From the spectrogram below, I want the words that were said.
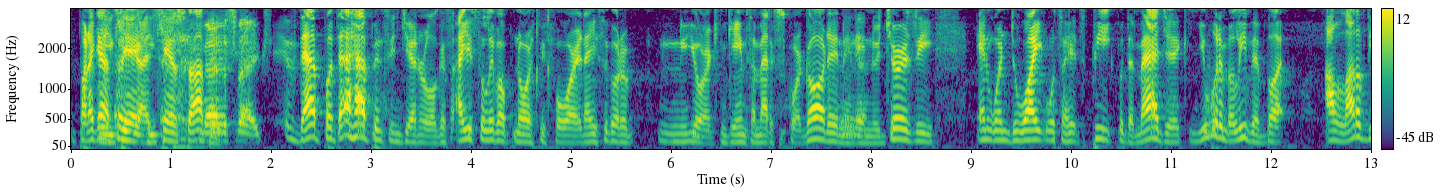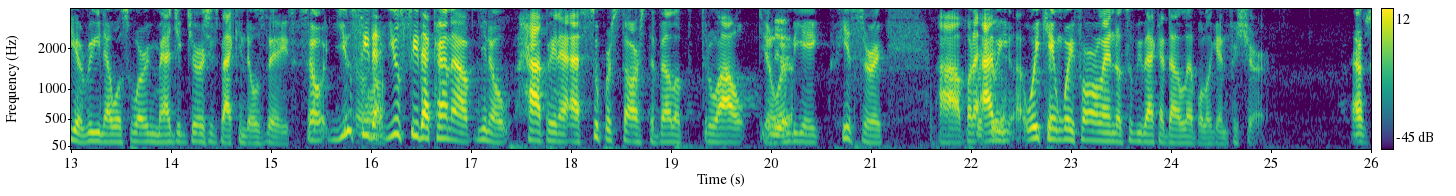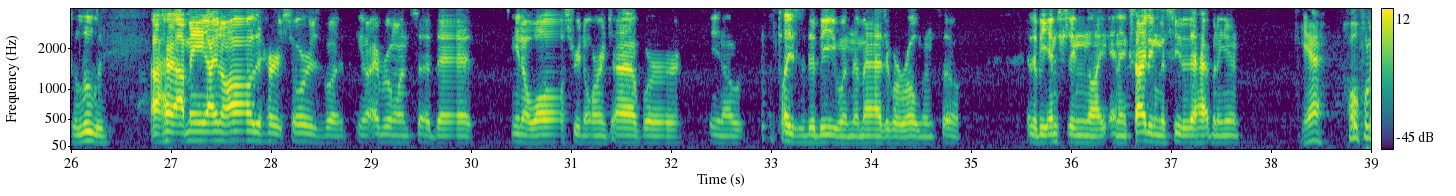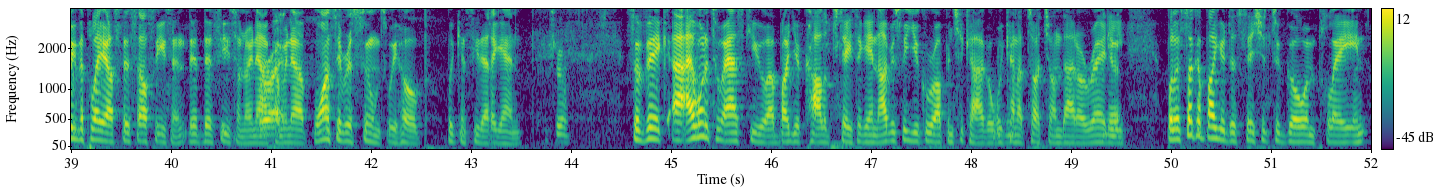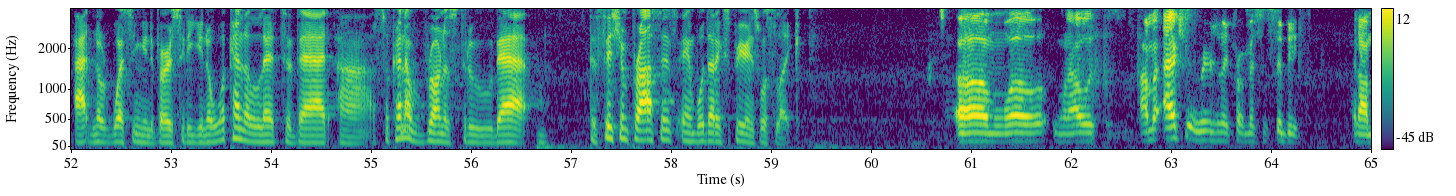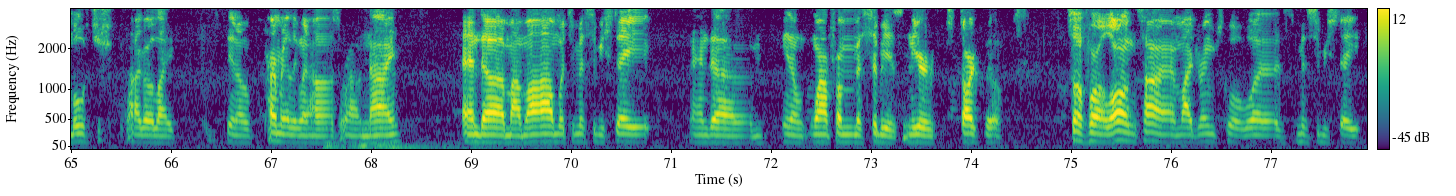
But I gotta You tell you can't guys, you can't stop that's it. facts that but that happens in general because I used to live up north before, and I used to go to New York and games at Madison Square Garden and in New Jersey. And when Dwight was at his peak with the Magic, you wouldn't believe it, but a lot of the arena was wearing Magic jerseys back in those days. So you see that you see that kind of you know happen as superstars develop throughout you know Yeah. NBA history. Uh, but I mean, we can't wait for Orlando to be back at that level again for sure. Absolutely. I heard, I mean, I know I already heard stories, but you know, everyone said that you know Wall Street and Orange Ave were you know places to be when the Magic were rolling. So it'll be interesting, like and exciting to see that happen again. Yeah, hopefully the playoffs this offseason, th- this season right now Right. coming up. Once it resumes, we hope we can see that again. Sure. So Vic, I wanted to ask you about your college days again. Obviously, you grew up in Chicago. We kind of touched on that already. Yeah. But let's talk about your decision to go and play in, at Northwestern University. You know, what kind of led to that? Uh, so kind of run us through that decision process and what that experience was like. Um, well, when I was, I'm actually originally from Mississippi, and I moved to Chicago like, you know, permanently when I was around nine. And uh, my mom went to Mississippi State, and um, you know, where I'm from, Mississippi is near Starkville. So for a long time, my dream school was Mississippi State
